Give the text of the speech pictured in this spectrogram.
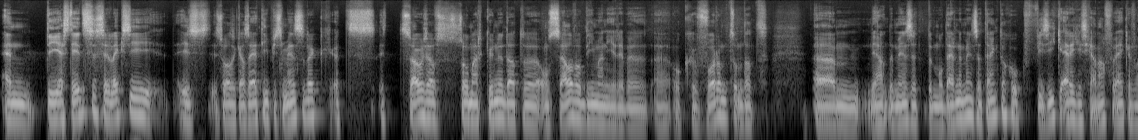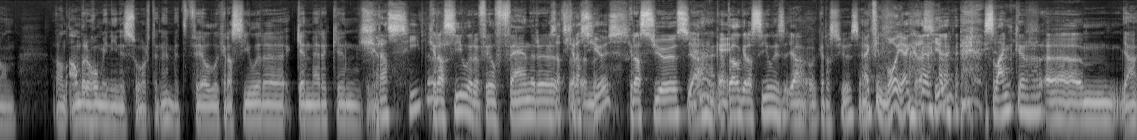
en die esthetische selectie is, zoals ik al zei, typisch menselijk. Het, het zou zelfs zomaar kunnen dat we onszelf op die manier hebben ook gevormd, omdat ehm, ja, de, mensen, de moderne mensen uiteindelijk toch ook fysiek ergens gaan afwijken van van andere hominine soorten, hè, met veel gracielere kenmerken. Graciele? Gracielere, veel fijnere. Is dat gracieus? Een- gracieus, ja. Wel graciel is, ja, gracieus. Ja. Ja, ik vind het mooi, hè, graciele. Slanker, ehm, ja,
